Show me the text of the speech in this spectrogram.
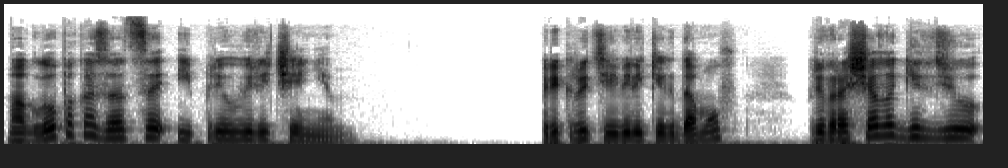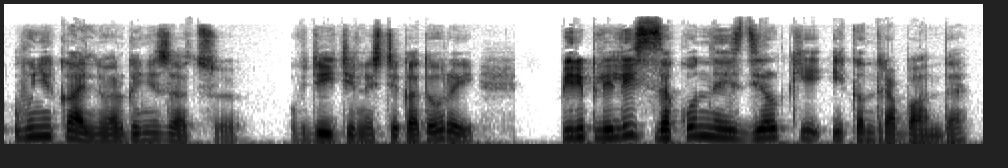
могло показаться и преувеличением. Прикрытие великих домов превращало гильдию в уникальную организацию, в деятельности которой переплелись законные сделки и контрабанда –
